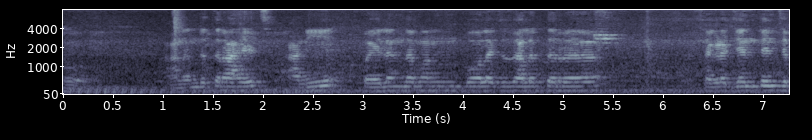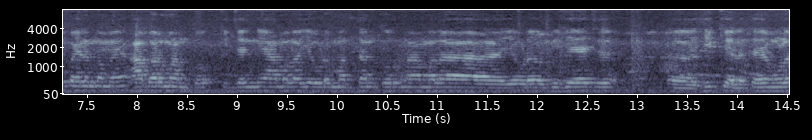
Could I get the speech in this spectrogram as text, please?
हो. आनंद तर आहेच. आणि पहिल्यांदा पण बोलायचं झालं तर सगळ्या जनतेचे पहिल्यांदा मी आभार मानतो की ज्यांनी आम्हाला एवढं मतदान करून आम्हाला एवढं विजयाचं ही हे केलं. त्यामुळं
